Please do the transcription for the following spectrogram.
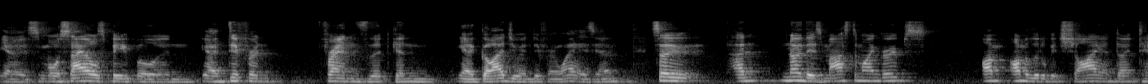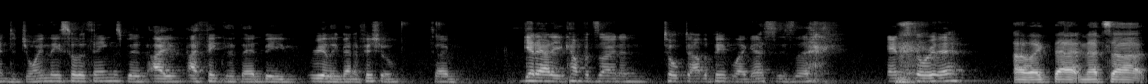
you know some more salespeople and you know different friends that can you know guide you in different ways. You know, so I know there's mastermind groups. I'm I'm a little bit shy and don't tend to join these sort of things, but I I think that they'd be really beneficial. So get out of your comfort zone and talk to other people. I guess is the end story there. I like that, and that's uh,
